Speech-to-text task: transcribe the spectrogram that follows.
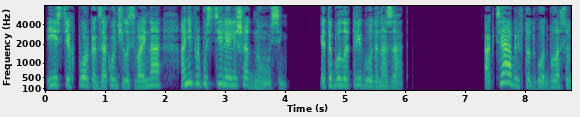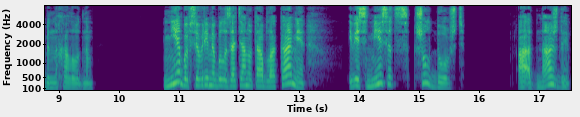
И с тех пор, как закончилась война, они пропустили лишь одну осень. Это было три года назад. Октябрь в тот год был особенно холодным. Небо все время было затянуто облаками, и весь месяц шел дождь. А однажды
